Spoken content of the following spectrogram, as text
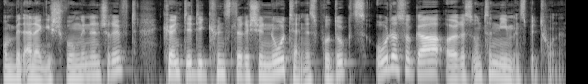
Und mit einer geschwungenen Schrift könnt ihr die künstlerische Note eines Produkts oder sogar eures Unternehmens betonen.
